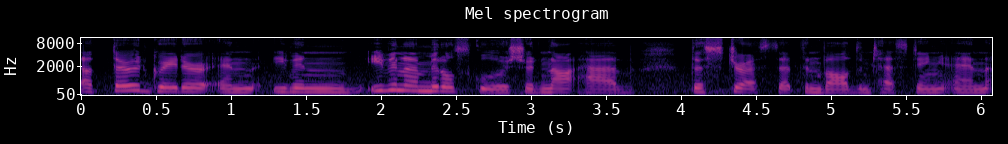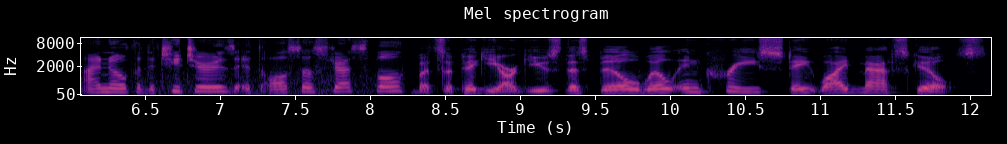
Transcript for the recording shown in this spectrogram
A third grader and even, even a middle schooler should not have the stress that's involved in testing, and I know for the teachers it's also stressful. But Cepicky argues this bill will increase statewide math skills.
